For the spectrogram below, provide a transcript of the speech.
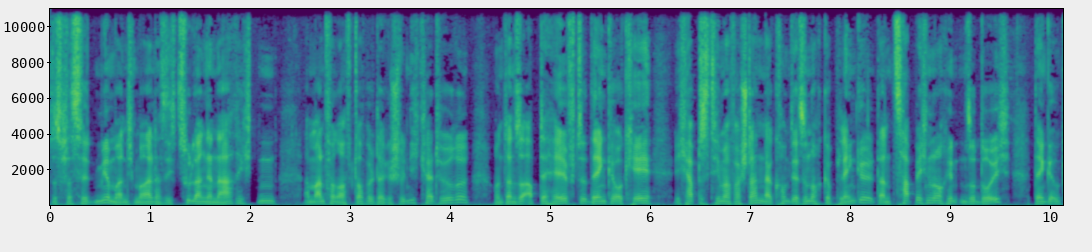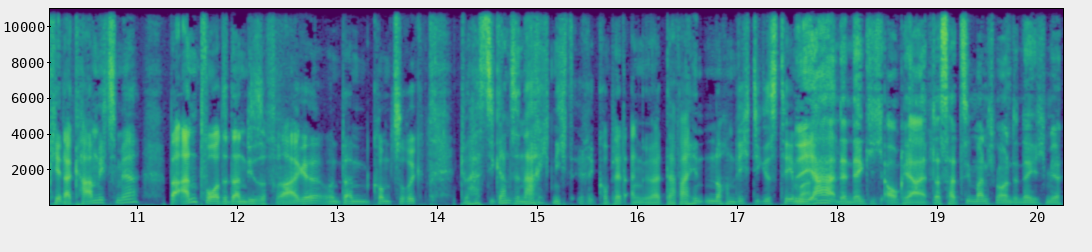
das passiert mir manchmal, dass ich zu lange Nachrichten am Anfang auf doppelter Geschwindigkeit höre und dann so ab der Hälfte denke, okay, ich habe das Thema verstanden, da kommt jetzt nur noch Geplänkel, dann zappe ich nur noch hinten so durch, denke, okay, da kam nichts mehr, beantworte dann diese Frage und dann kommt zurück, du hast die ganze Nachricht nicht komplett angehört, da war hinten noch ein wichtiges Thema. Ja, dann denke ich auch, ja, das hat sie manchmal und dann denke ich mir,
